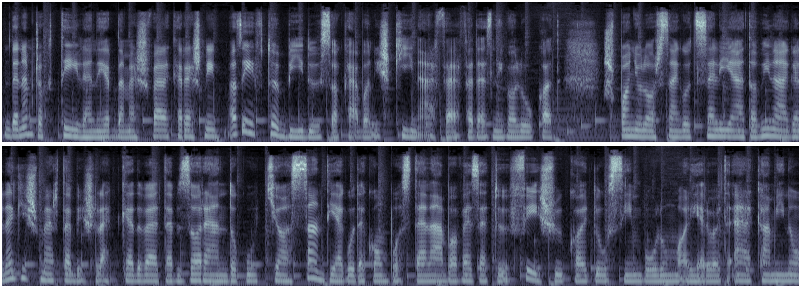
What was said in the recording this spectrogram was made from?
de nem csak télen érdemes felkeresni, az év többi időszakában is kínál talál felfedezni valókat. Spanyolországot szeli át a világ legismertebb és legkedveltebb zarándok útja Santiago de Compostelába vezető fésű kagyló szimbólummal jelölt El Camino.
